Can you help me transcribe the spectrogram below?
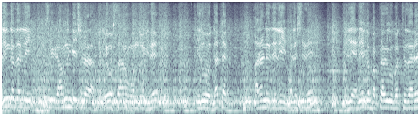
ಲಿಂಗದಲ್ಲಿ ಶ್ರೀ ರಾಮಲಿಂಗೇಶ್ವರ ದೇವಸ್ಥಾನ ಒಂದು ಇದೆ. ಇದು ದಟ್ಟ ಅರಣ್ಯದಲ್ಲಿ ನೆಲೆಸಿದೆ. ಇಲ್ಲಿ ಅನೇಕ ಭಕ್ತಾದಿಗಳು ಬರ್ತಿದ್ದಾರೆ.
